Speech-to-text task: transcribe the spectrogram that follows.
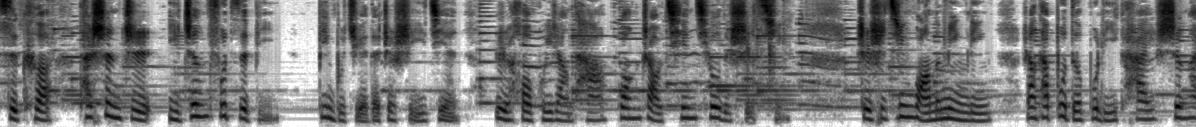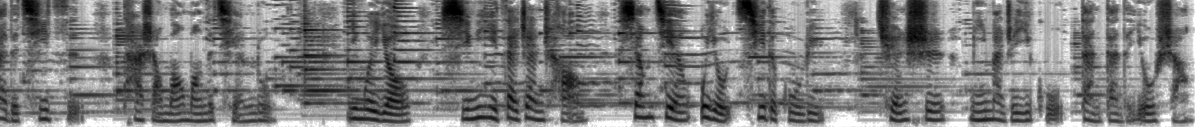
此刻，他甚至以征夫自比，并不觉得这是一件日后会让他光照千秋的事情。只是君王的命令，让他不得不离开深爱的妻子，踏上茫茫的前路。因为有行役在战场，相见未有期的顾虑。全诗弥漫着一股淡淡的忧伤。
